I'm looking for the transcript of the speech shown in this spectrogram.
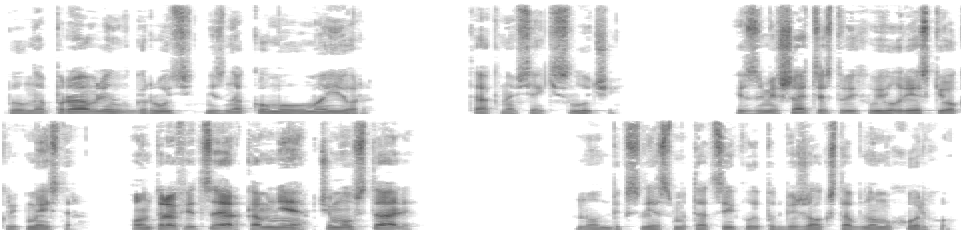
был направлен в грудь незнакомого майора. Так, на всякий случай. Из замешательства их вывел резкий окрик Мейстера. «Унтер-офицер, ко мне! К чему встали?» Нотбек слез с мотоцикла и подбежал к штабному хорьху.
